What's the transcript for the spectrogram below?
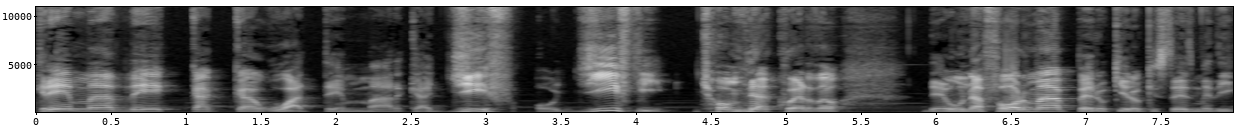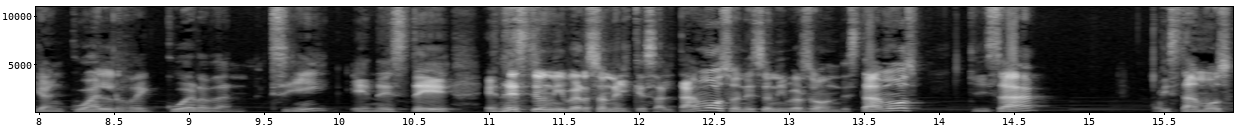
crema de cacahuate marca Jif o Jiffy. Yo me acuerdo de una forma, pero quiero que ustedes me digan cuál recuerdan, ¿sí? En este, en este universo en el que saltamos o en este universo donde estamos, Quizá estamos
